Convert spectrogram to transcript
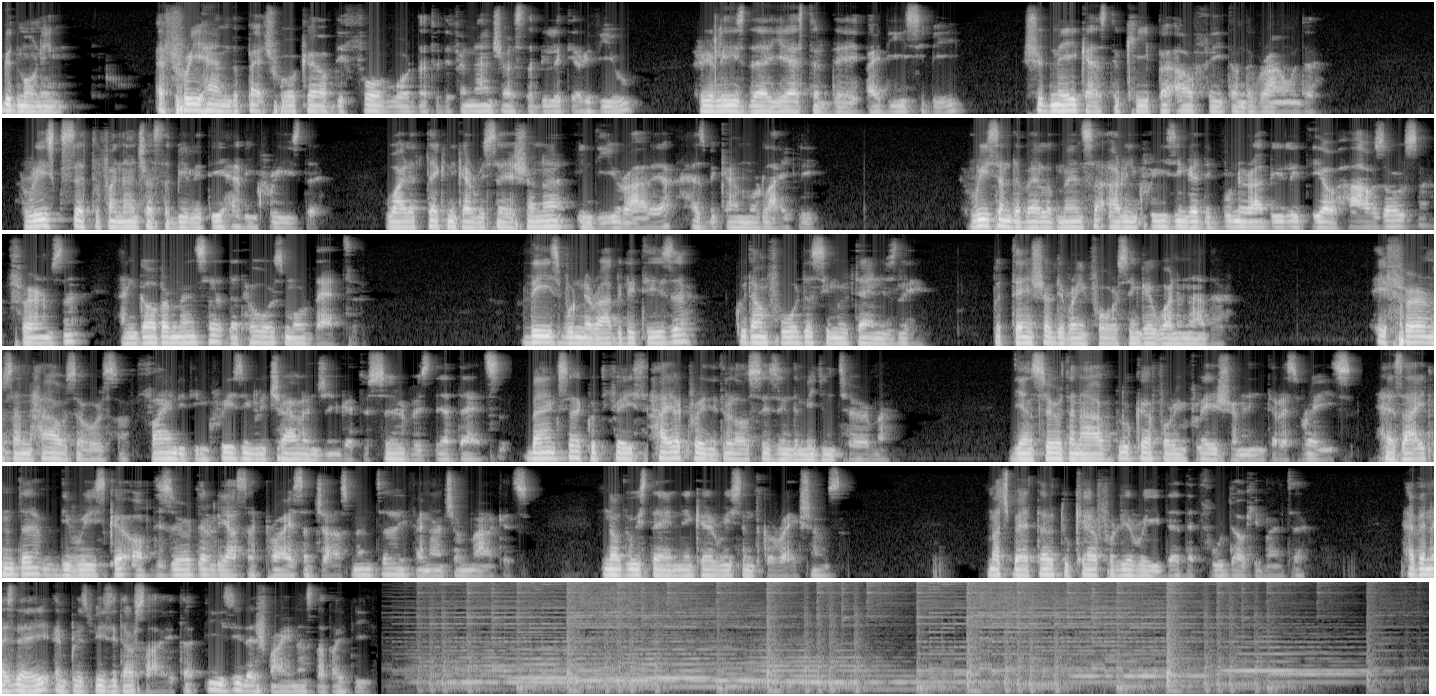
Good morning. A freehand patchwork of the foreword to the Financial Stability Review, released yesterday by the ECB, should make us to keep our feet on the ground. Risks to financial stability have increased, while a technical recession in the euro area has become more likely. Recent developments are increasing the vulnerability of households, firms, and governments that holds more debt. These vulnerabilities could unfold simultaneously, potentially reinforcing one another. If firms and households find it increasingly challenging to service their debts, banks could face higher credit losses in the medium term. The uncertain outlook for inflation and interest rates has heightened the risk of disorderly asset price adjustment uh, in financial markets, notwithstanding uh, recent corrections. Much better to carefully read the full document. Have a nice day and please visit our site easy-finance.it.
